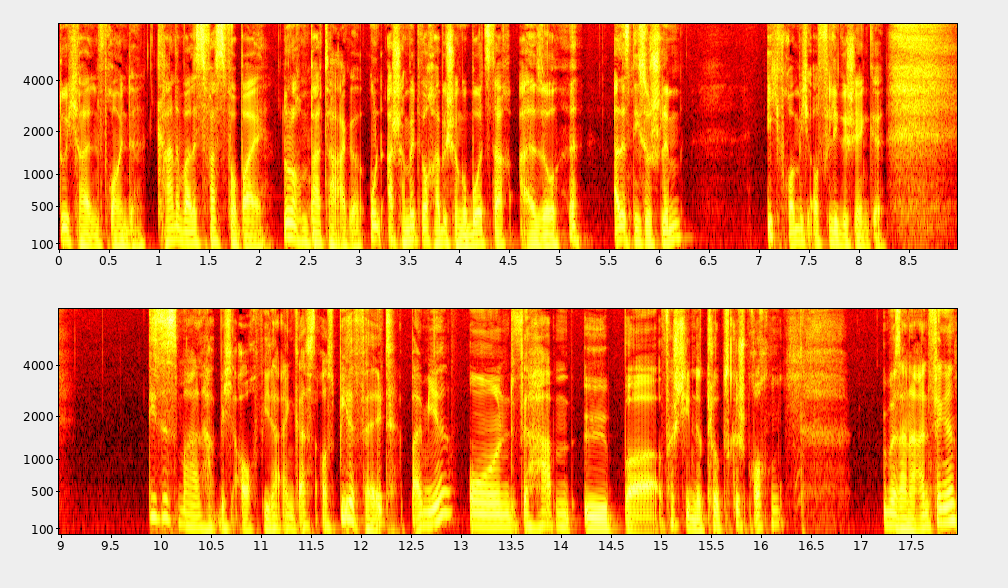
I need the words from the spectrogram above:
Durchhalten, Freunde. Karneval ist fast vorbei. Nur noch ein paar Tage. Und Aschermittwoch habe ich schon Geburtstag. Also alles nicht so schlimm. Ich freue mich auf viele Geschenke. Dieses Mal habe ich auch wieder einen Gast aus Bielefeld bei mir und wir haben über verschiedene Clubs gesprochen, über seine Anfänge,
